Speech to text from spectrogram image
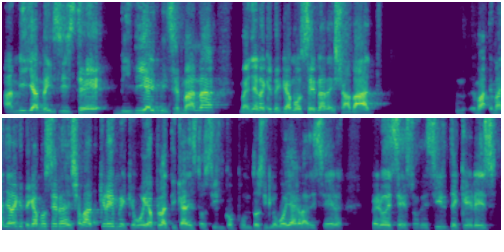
a mí ya me hiciste mi día y mi semana, mañana que tengamos cena de Shabbat, mañana que tengamos cena de Shabbat, créeme que voy a platicar estos cinco puntos y lo voy a agradecer, pero es eso, decirte que eres...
